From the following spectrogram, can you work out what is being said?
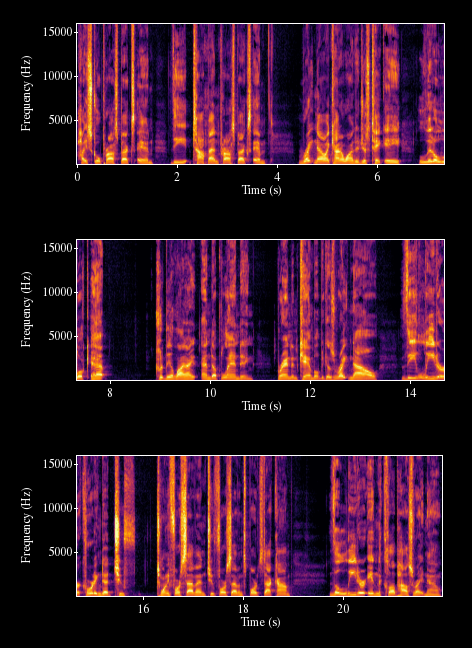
high school prospects and the top end prospects. And right now, I kind of wanted to just take a little look at could the Illini end up landing Brandon Campbell? Because right now, the leader, according to 24 7, 247sports.com, the leader in the clubhouse right now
